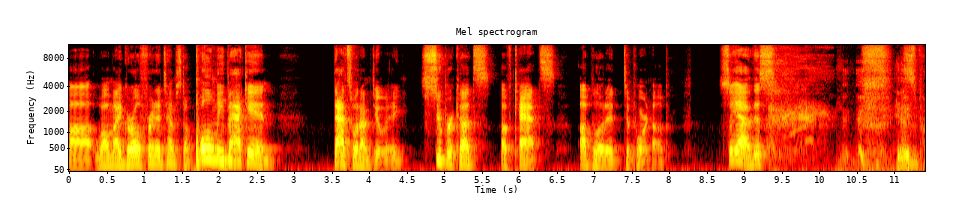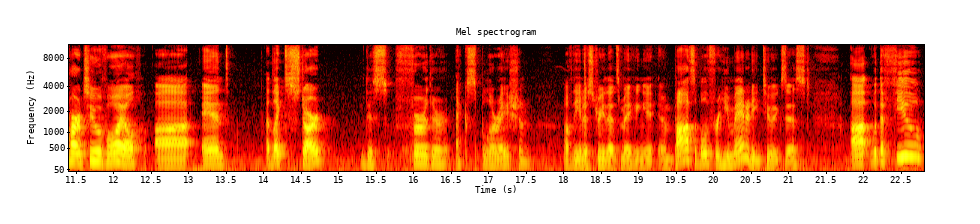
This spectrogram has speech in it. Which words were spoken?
uh, while my girlfriend attempts to pull me back in, that's what I'm doing. Supercuts of cats uploaded to Pornhub. So yeah, this this is part two of oil, uh, and I'd like to start this further exploration of the industry that's making it impossible for humanity to exist uh, with a few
